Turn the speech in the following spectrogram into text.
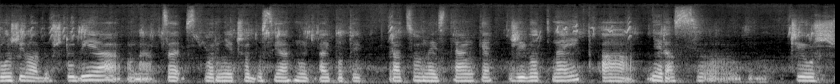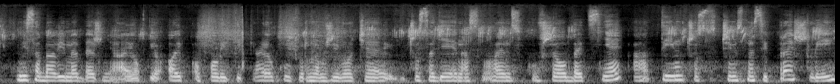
vložila do štúdia, ona chce skôr niečo dosiahnuť aj po tej pracovnej stránke životnej a neraz e, či už my sa bavíme bežne aj o, aj o politike, aj o kultúrnom živote, čo sa deje na Slovensku všeobecne a tým, čo, čím sme si prešli,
